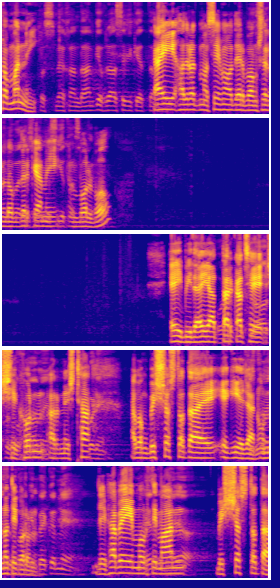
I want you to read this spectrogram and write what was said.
সম্মান নেই। তাই হজরত মসিমদের বংশের লোকদেরকে আমি বলব, এই বিদায়ী আত্মার কাছে শিখুন আর নিষ্ঠা এবং বিশ্বস্ততায় এগিয়ে যান, উন্নতি করুন। যেভাবে মূর্তিমান বিশ্বস্ততা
